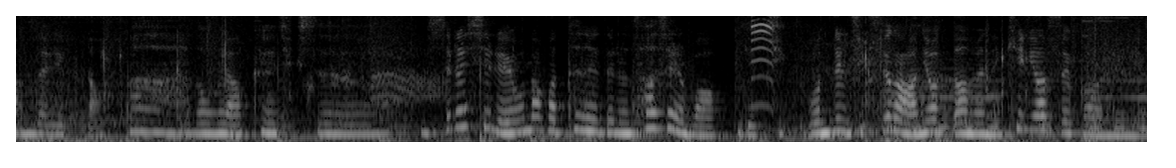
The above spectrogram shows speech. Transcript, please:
안 되겠다. 아, 너무 약해, 직스. 쓰레쉬 레오나 같은 애들은 사실 막, 이게 직, 원딜 직스가 아니었다면 킬이었을 거 아니에요.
